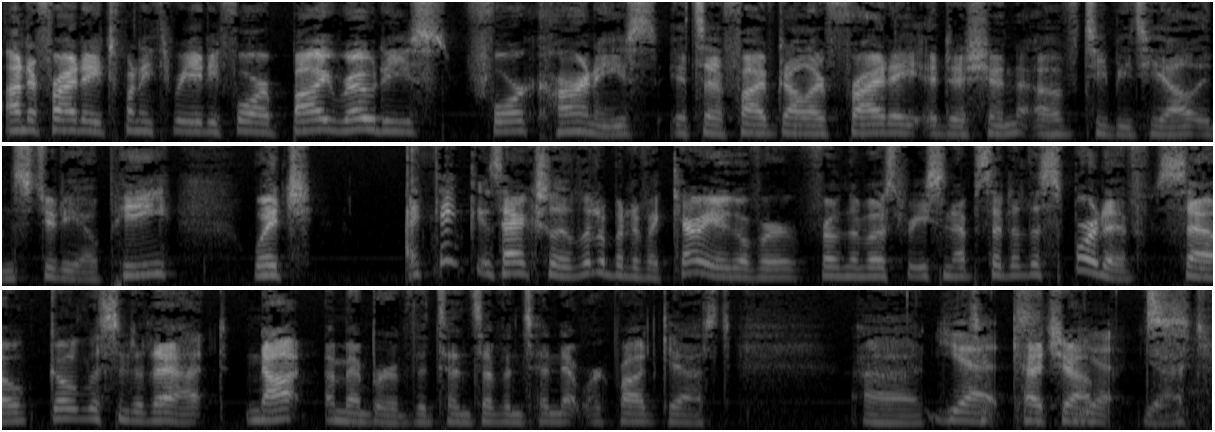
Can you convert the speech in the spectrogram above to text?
On to Friday, 2384, by Roadies for Carnies. It's a $5 Friday edition of TBTL in Studio P, which I think is actually a little bit of a carryover from the most recent episode of The Sportive. So go listen to that. Not a member of the 10710 Network podcast. Uh, Yet. To catch up Yet. yet.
